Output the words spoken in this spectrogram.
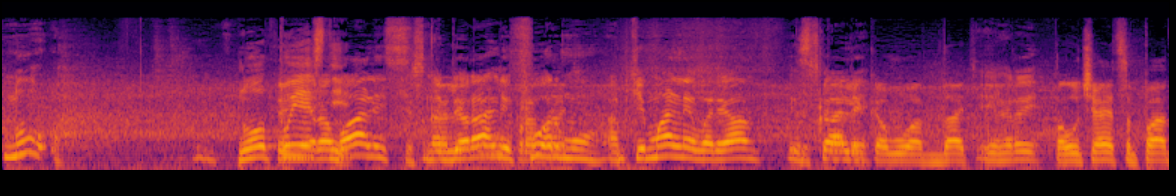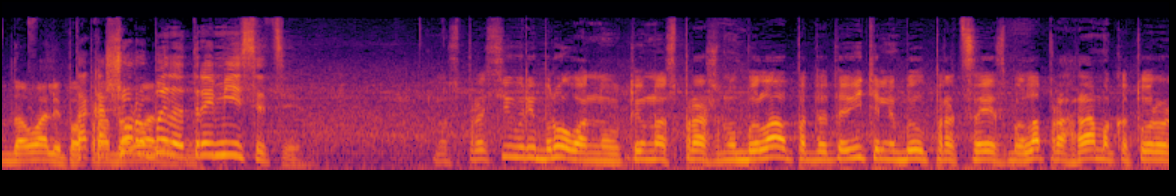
Ну, Ну от поясніть. тренировались, Искали набирали кого продать. форму, оптимальный вариант Искали искали кого отдать. игры. Получается, поотдавали, Так а що попродавали. робили три місяці? Ну, спросил Реброва, ну, ты у нас спрашивал, ну, была подготовительный был процесс, была программа, которую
